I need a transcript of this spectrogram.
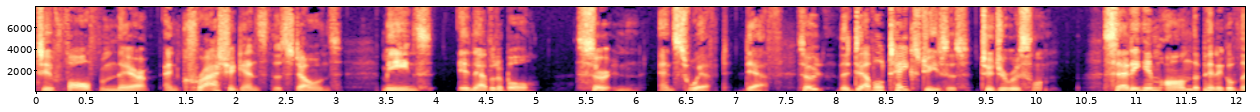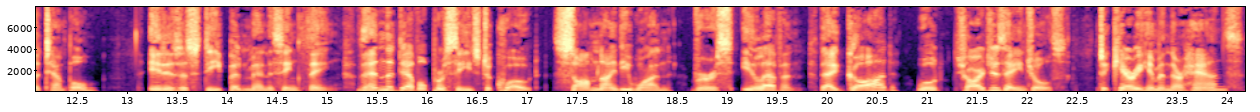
to fall from there and crash against the stones means inevitable, certain, and swift death. So the devil takes Jesus to Jerusalem, setting him on the pinnacle of the temple. It is a steep and menacing thing. Then the devil proceeds to quote Psalm 91, verse 11, that God will charge his angels to carry him in their hands,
